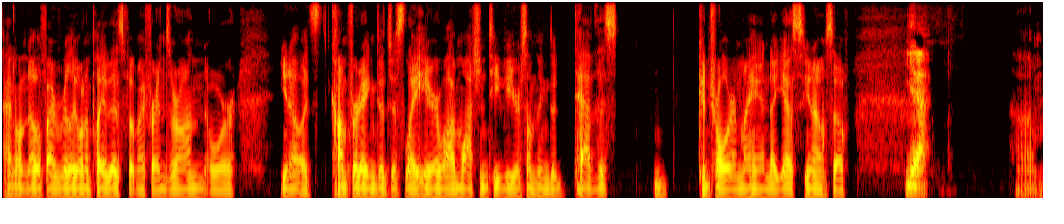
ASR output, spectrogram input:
I don't know if I really want to play this, but my friends are on, or you know, it's comforting to just lay here while I'm watching TV or something to have this controller in my hand. I guess you know. So yeah. Um,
